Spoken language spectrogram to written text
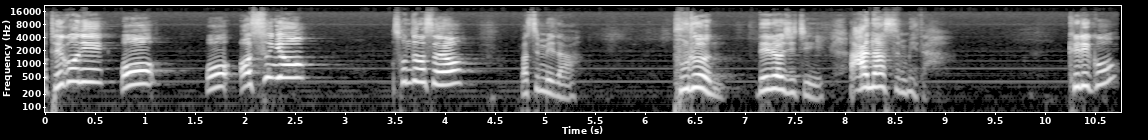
어 대건이, 어, 어, 어 승효 손 들었어요? 맞습니다. 불은 내려지지 않았습니다. 그리고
